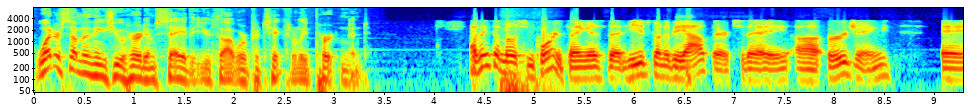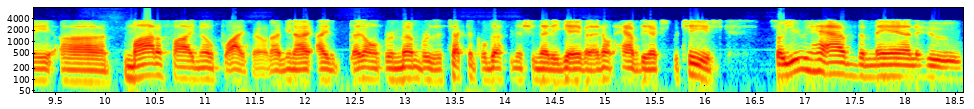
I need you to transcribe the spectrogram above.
What are some of the things you heard him say that you thought were particularly pertinent? I think the most important thing is that he's going to be out there today urging a modified no-fly zone. I mean, I, I, I don't remember the technical definition that he gave, and I don't have the expertise. So you have the man who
